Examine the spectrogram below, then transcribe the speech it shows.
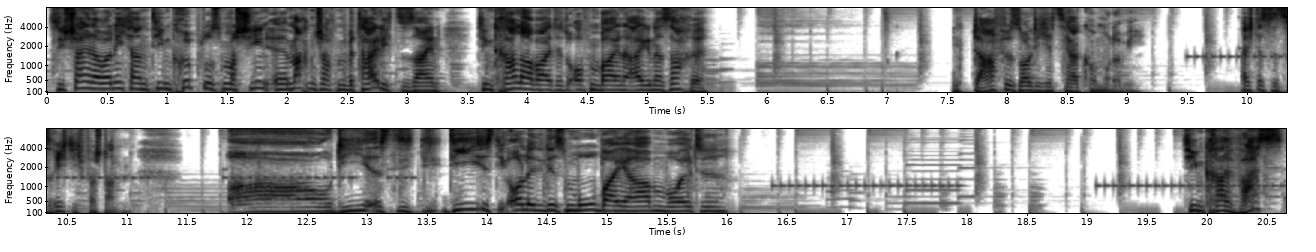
Sie scheinen aber nicht an Team Kryptos Maschinen, äh, Machenschaften beteiligt zu sein. Team Krall arbeitet offenbar in eigene Sache. Und dafür sollte ich jetzt herkommen, oder wie? Habe ich das jetzt richtig verstanden? Oh, die ist die, die ist die Olle, die das Mobile haben wollte. Team Krall, was?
